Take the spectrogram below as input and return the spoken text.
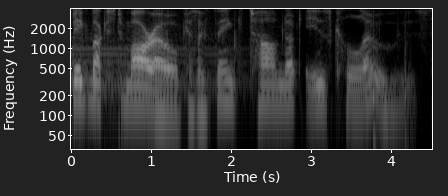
big bucks tomorrow, because I think Tom Nook is closed.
